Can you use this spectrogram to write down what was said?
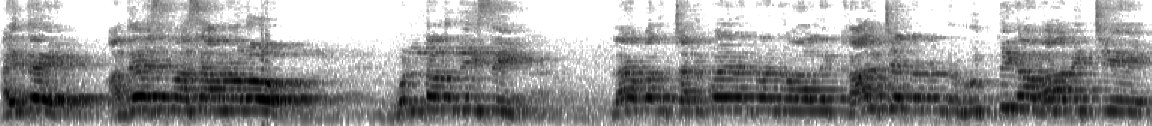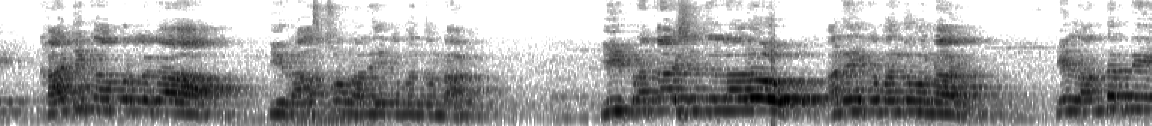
అయితే అదే శ్మశానంలో గుంటలు తీసి లేకపోతే చనిపోయినటువంటి వాళ్ళని కాల్చేటటువంటి వృత్తిగా భావించి కాటి కాపర్లుగా ఈ రాష్ట్రంలో అనేక మంది ఉన్నారు. ఈ ప్రకాశం జిల్లాలో అనేక మంది ఉన్నారు. వీళ్ళందరినీ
